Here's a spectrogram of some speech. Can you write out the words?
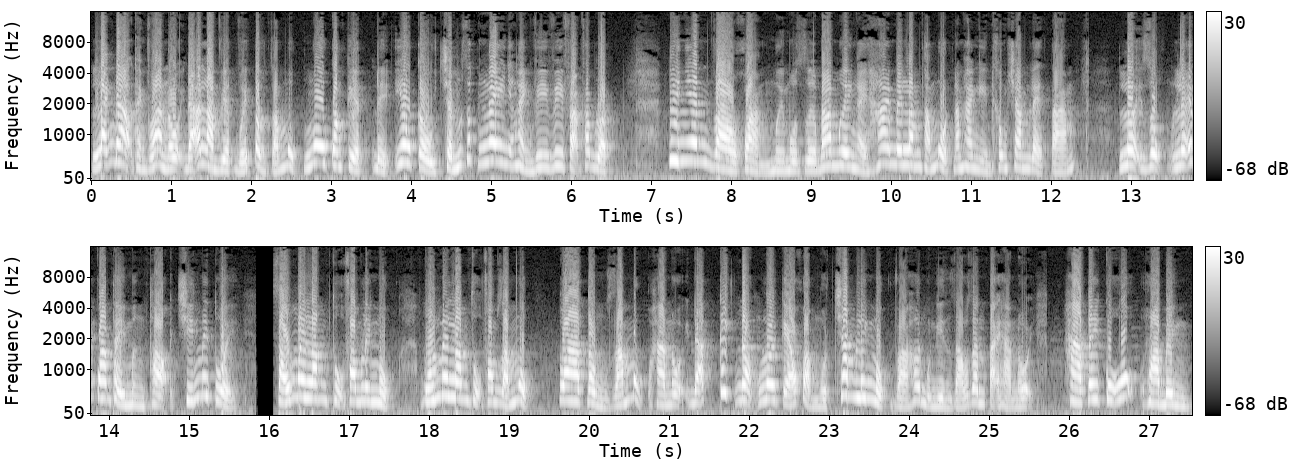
Lãnh đạo thành phố Hà Nội đã làm việc với Tổng giám mục Ngô Quang Kiệt để yêu cầu chấm dứt ngay những hành vi vi phạm pháp luật. Tuy nhiên vào khoảng 11 giờ 30 ngày 25 tháng 1 năm 2008, lợi dụng lễ quan thầy mừng thọ 90 tuổi, 65 thụ phong linh mục, 45 thụ phong giám mục, Tòa Tổng Giám mục Hà Nội đã kích động lôi kéo khoảng 100 linh mục và hơn 1.000 giáo dân tại Hà Nội Hà Tây Cũ, Hòa Bình,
